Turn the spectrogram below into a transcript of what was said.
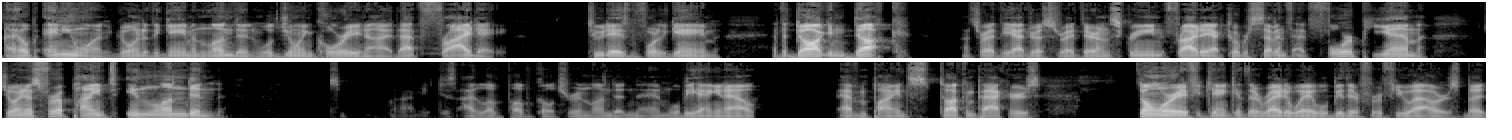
I hope anyone going to the game in London will join Corey and I that Friday, two days before the game, at the Dog and Duck that's right. The address is right there on the screen. Friday, October 7th at 4 p.m. Join us for a pint in London. I mean, just I love pub culture in London, and we'll be hanging out, having pints, talking Packers. Don't worry if you can't get there right away. We'll be there for a few hours. But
